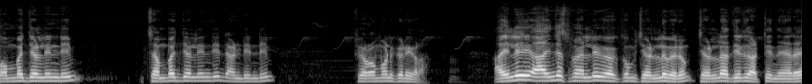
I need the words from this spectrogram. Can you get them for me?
കൊമ്പൻചെള്ളിന്റെയും ചെമ്പൻചെള്ളിന്റെയും രണ്ടിന്റെയും ഫിറോമോൺ കെണികളാണ് അതിൽ അതിന്റെ സ്മെല്ല് കേൾക്കും ചെള്ള് വരും. ചെള്ള് അതിൽ തട്ടി നേരെ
